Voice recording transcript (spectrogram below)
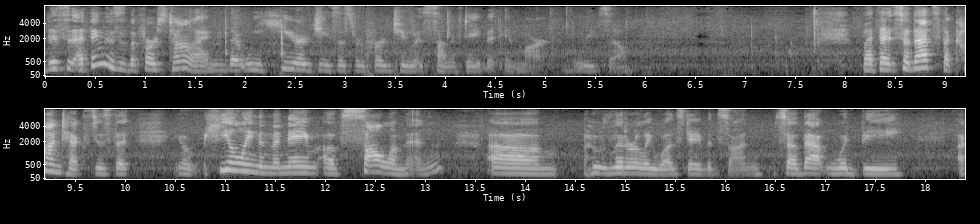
this is, I think, this is the first time that we hear Jesus referred to as son of David in Mark. I believe so. But that so that's the context is that you know healing in the name of Solomon, um, who literally was David's son. So that would be a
